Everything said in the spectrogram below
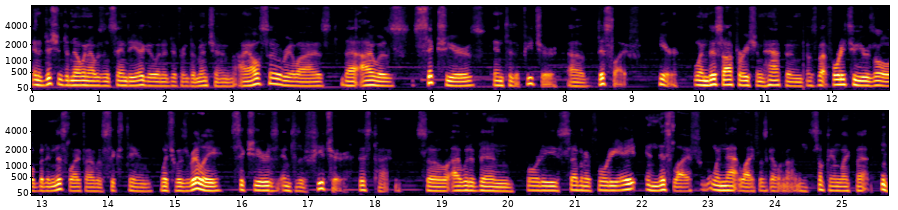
in addition to knowing I was in San Diego in a different dimension, I also realized that I was six years into the future of this life here when this operation happened, I was about 42 years old, but in this life, I was 16, which was really six years into the future this time. So I would have been 47 or 48 in this life when that life was going on, something like that.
